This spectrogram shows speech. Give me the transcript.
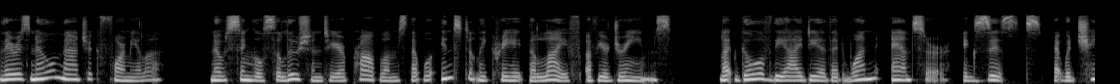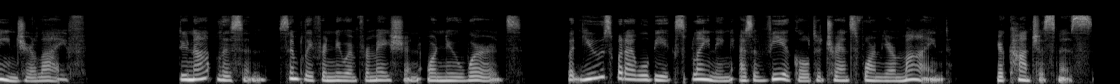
There is no magic formula, no single solution to your problems that will instantly create the life of your dreams. Let go of the idea that one answer exists that would change your life. Do not listen simply for new information or new words, but use what I will be explaining as a vehicle to transform your mind, your consciousness.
